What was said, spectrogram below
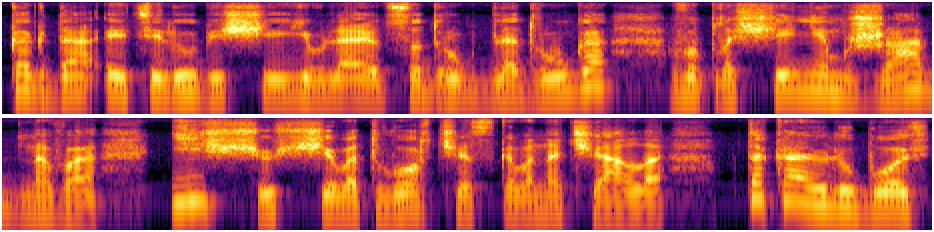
когда эти любящие являются друг для друга воплощением жадного, ищущего творческого начала. Такая любовь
